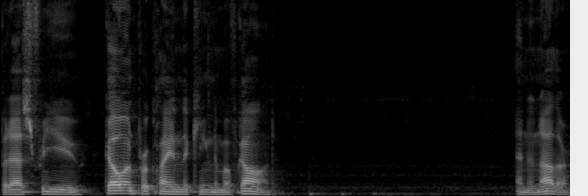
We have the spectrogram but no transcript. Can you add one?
But as for you, go and proclaim the kingdom of God. And another,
